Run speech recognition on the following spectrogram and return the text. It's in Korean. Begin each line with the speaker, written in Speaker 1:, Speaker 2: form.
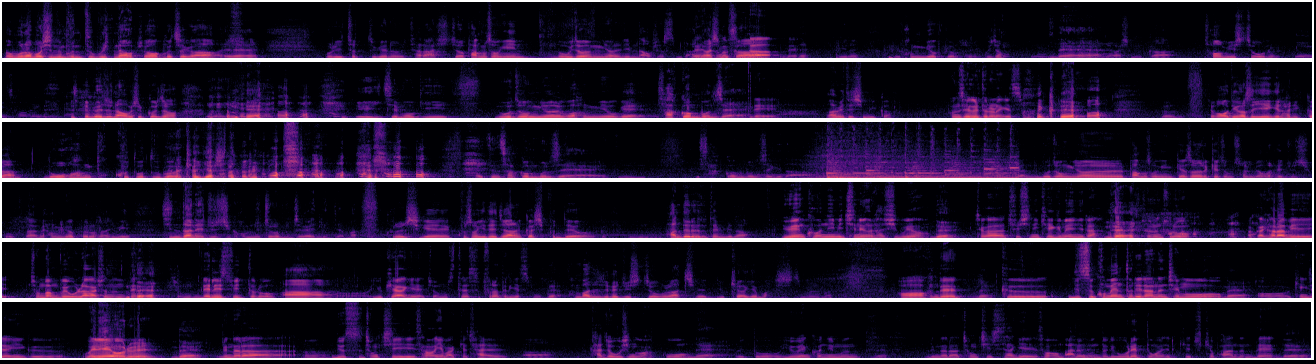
Speaker 1: 너무나 멋있는 분 두 분이 나오셔갖고 제가 예. 우리 저쪽에는 잘 아시죠? 방송인 노정열님 나오셨습니다.
Speaker 2: 네,
Speaker 1: 안녕하십니까?
Speaker 2: 반갑습니다. 네.
Speaker 1: 여기는 우리 황미옥 변호사님, 그죠?
Speaker 3: 네,
Speaker 1: 네,
Speaker 3: 안녕하십니까.
Speaker 1: 안녕하십니까? 처음이시죠 오늘?
Speaker 3: 네, 처음입니다.
Speaker 1: 매주 나오실 거죠?
Speaker 3: 네.
Speaker 1: 네. 이 제목이 노정열과 황미옥의 사건 본색.
Speaker 2: 네.
Speaker 1: 마음에 드십니까?
Speaker 2: 본색을 드러내겠습니다.
Speaker 1: 그래요? 제가 어디 가서 얘기를 하니까 노황 토크도 누가 그렇게 얘기하시더라고요. 하여튼 사건 본색, 하여튼 이 사건 본색이다. 그러니까 노정열 방송인께서 이렇게 좀 설명을 해주시고 그다음에 황미혁 변호사님이 진단해주시고 법률적으로 문제가 있는지 아마 그런 식의 구성이 되지 않을까 싶은데요. 반대로 해도 됩니다.
Speaker 2: 유앵커님이 진행을 하시고요.
Speaker 1: 네.
Speaker 2: 제가 출신이 개그맨이라
Speaker 1: 네.
Speaker 2: 저는 주로 아까 혈압이 전반부에 올라가셨는데
Speaker 1: 네.
Speaker 2: 좀 내릴 수 있도록
Speaker 1: 아,
Speaker 2: 어, 유쾌하게 좀 스트레스 풀어드리겠습니다.
Speaker 1: 네, 한마디 좀 해주시죠. 오늘 아침에 유쾌하게 뭐 하시면
Speaker 2: 아 근데
Speaker 1: 네.
Speaker 2: 그 뉴스 코멘터리라는 제목
Speaker 1: 네.
Speaker 2: 어, 굉장히 그 외래어를
Speaker 1: 네.
Speaker 2: 우리나라
Speaker 1: 어.
Speaker 2: 뉴스 정치 상황에 맞게 잘
Speaker 1: 아,
Speaker 2: 가져오신 것 같고
Speaker 1: 네.
Speaker 2: 우리 또 유 앵커님은
Speaker 1: 네.
Speaker 2: 우리나라 정치 시사계에서 많은
Speaker 1: 네.
Speaker 2: 분들이 오랫동안 이렇게 지켜봤는데
Speaker 1: 네.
